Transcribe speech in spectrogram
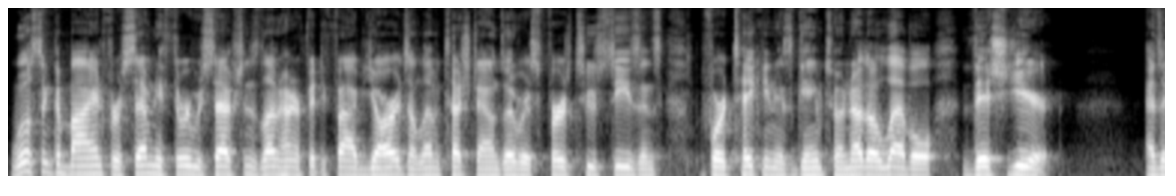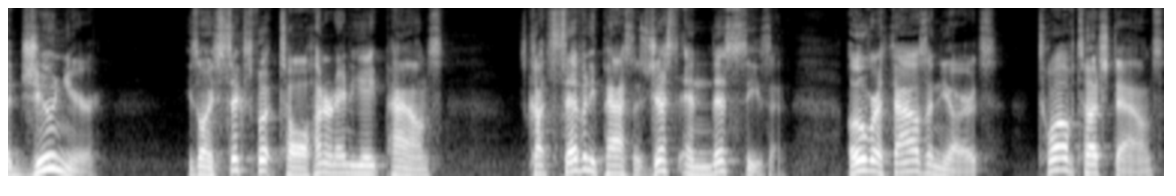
Wilson combined for 73 receptions, 1,155 yards, and 11 touchdowns over his first two seasons before taking his game to another level this year. As a junior, he's only six foot tall, 188 pounds. He's caught 70 passes just in this season, over a thousand yards, 12 touchdowns,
